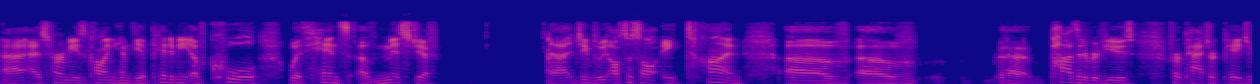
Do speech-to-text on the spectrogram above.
uh, as Hermes, calling him the epitome of cool with hints of mischief. Uh, James, we also saw a ton of of uh, positive reviews for Patrick Page.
